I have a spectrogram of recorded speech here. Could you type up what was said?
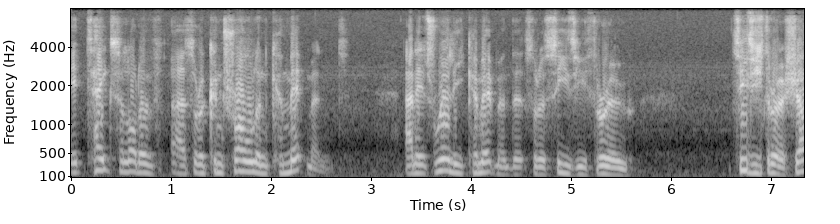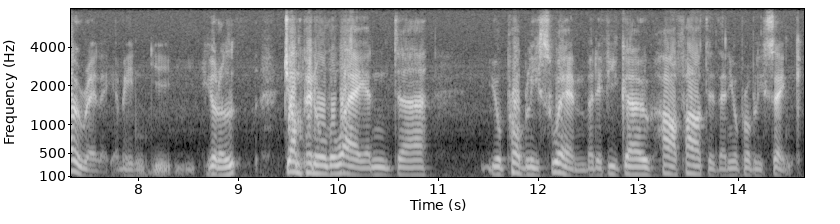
it takes a lot of uh, sort of control and commitment. And it's really commitment that sort of sees you through. Sees you through a show, really. I mean, you you got to jump in all the way, and uh, you'll probably swim. But if you go half-hearted, then you'll probably sink.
